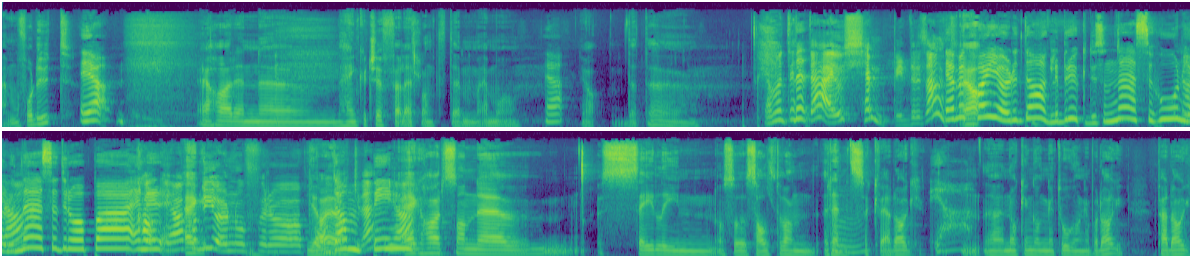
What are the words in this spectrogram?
Jeg må få det ut. Ja. Jeg har en uh, handkerchief eller et eller annet. Det, jeg må Ja. Ja, dette Ja, men dette er jo kjempeinteressant. ja, men Ja. hva gjør du daglig? Bruker du som nesehorn? Har Ja. du nesedråper? Kan, ja, kan Jeg- du gjøre noe for å Ja, ja. påvirke det? Damping? Ja. Jeg har sånn uh, saline, altså saltvann, rense hver dag. Ja. Eh, noen ganger to ganger på dag, per dag.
